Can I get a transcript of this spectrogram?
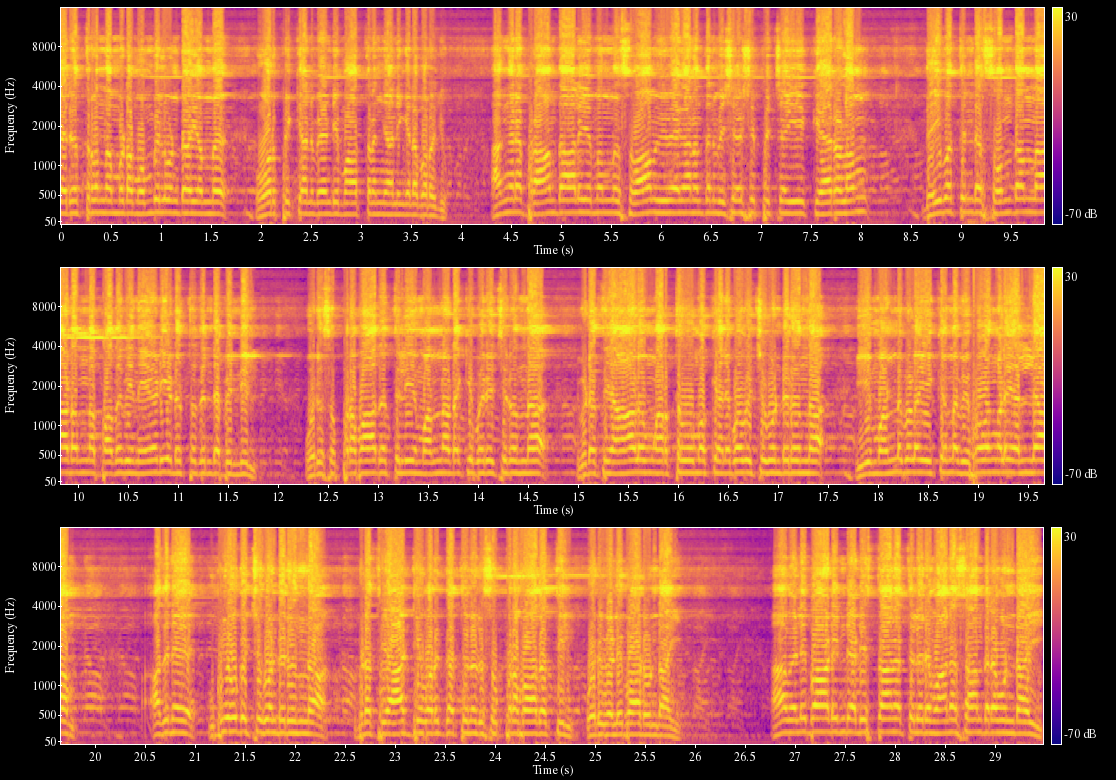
ചരിത്രം നമ്മുടെ മുമ്പിലുണ്ട് എന്ന് ഓർപ്പിക്കാൻ വേണ്ടി മാത്രം ഞാൻ ഇങ്ങനെ പറഞ്ഞു. അങ്ങനെ ഭ്രാന്താലയമെന്ന് സ്വാമി വിവേകാനന്ദൻ വിശേഷിപ്പിച്ച ഈ കേരളം ദൈവത്തിന്റെ സ്വന്തം നാടെന്ന പദവി നേടിയെടുത്തതിന്റെ പിന്നിൽ ഒരു സുപ്രഭാതത്തിൽ ഈ മണ്ണടക്കി ഭരിച്ചിരുന്ന ഇവിടുത്തെ ആളും അർത്ഥവും ഒക്കെ അനുഭവിച്ചു കൊണ്ടിരുന്ന ഈ മണ്ണ് വിളയിക്കുന്ന വിഭവങ്ങളെയെല്ലാം അതിനെ ഉപയോഗിച്ചു കൊണ്ടിരുന്ന ഇവിടുത്തെ ആഢ്യവർഗത്തിനൊരു സുപ്രഭാതത്തിൽ ഒരു വെളിപാടുണ്ടായി. ആ വെളിപാടിന്റെ അടിസ്ഥാനത്തിൽ ഒരു മാനസാന്തരമുണ്ടായി.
